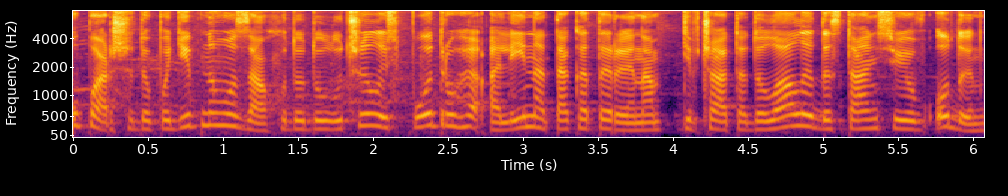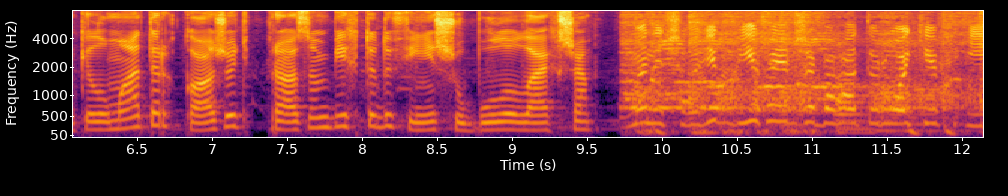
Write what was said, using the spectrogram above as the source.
Уперше до подібного заходу долучились подруги Аліна та Катерина. Дівчата долали дистанцію в один кілометр. Кажуть, разом бігти до фінішу було легше. У мене чоловік бігає вже багато років і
